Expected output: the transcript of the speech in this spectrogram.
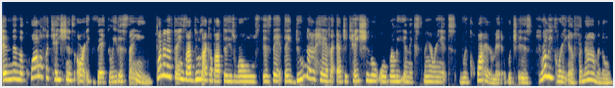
and then the qualifications are exactly the same. One of the things I do like about these roles is that they do not have an educational or really an experience requirement, which is really great and phenomenal.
